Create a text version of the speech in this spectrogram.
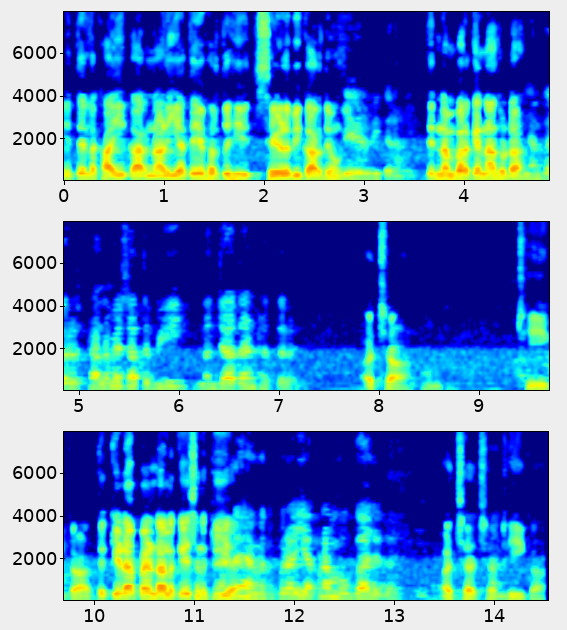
ਇਹ ਤੇ ਲਿਖਾਈ ਕਰਨ ਵਾਲੀ ਆ ਤੇ ਫਿਰ ਤੁਸੀਂ ਸੇਲ ਵੀ ਕਰ ਦਿਓਗੇ? ਸੇੜ ਵੀ ਕਰਾਂਗੇ। ਤੇ ਨੰਬਰ ਕਿੰਨਾ ਤੁਹਾਡਾ? ਨੰਬਰ 98720 99378 ਹੈ। ਅੱਛਾ। ਹਾਂਜੀ। ਠੀਕ ਆ। ਤੇ ਕਿਹੜਾ ਪਿੰਡ ਆ? ਲੋਕੇਸ਼ਨ ਕੀ ਪਿੰਡ ਹੈ ਅਹਿਮਦਪੁਰਾ ਹੀ ਆਪਣਾ ਮੋਗਾ ਜਿਹਦਾ ਅੱਛਾ ਅੱਛਾ ਠੀਕ ਆ।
